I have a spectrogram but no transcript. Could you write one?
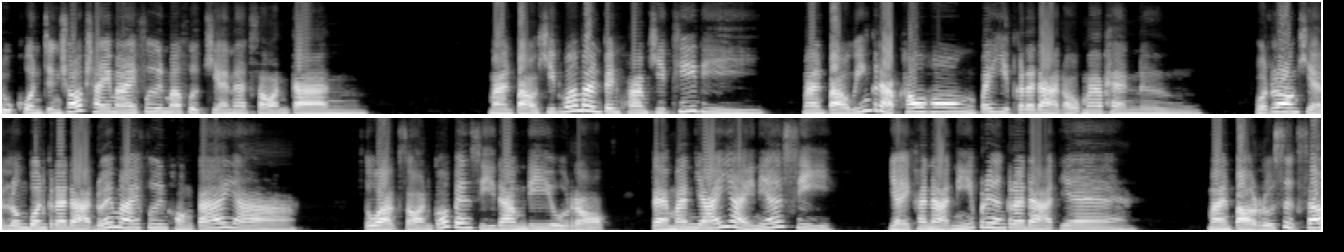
ทุกคนจึงชอบใช้ไม้ฟืนมาฝึกเขียนอักษรกัน มานเป่าคิดว่ามันเป็นความคิดที่ดี มานเป่าวิ่งกลับเข้าห้องไปหยิบกระดาษออกมาแผ่นหนึ่ง ทดลองเขียนลงบนกระดาษด้วยไม้ฟืนของต้ายา ตัวอักษรก็เป็นสีดำดีอยู่หรอก แต่มันย้ายใหญ่เนี่ยสิ ใหญ่ขนาดนี้เปลืองกระดาษแย่ มานเป่ารู้สึกเศร้า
